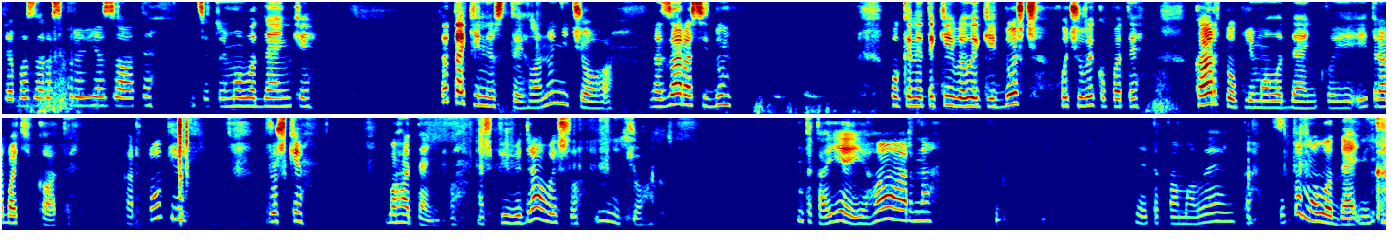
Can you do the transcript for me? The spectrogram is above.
Треба зараз прив'язати. Це той молоденький. Та так і не встигла. Ну нічого. А зараз іду, поки не такий великий дощ, хочу викопати картоплі молоденької і треба тікати. Картоплі трошки багатенько. Аж піввідра вийшло, ну нічого. Ну, така є і гарна. Є така маленька, зато молоденька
